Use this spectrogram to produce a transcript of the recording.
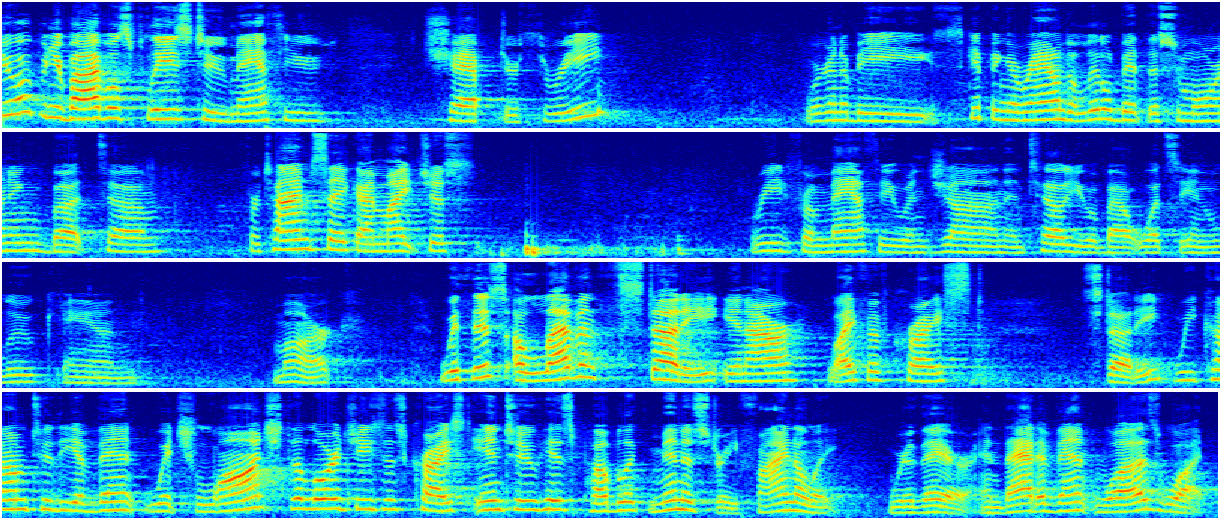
you open your Bibles, please, to Matthew chapter 3? We're going to be skipping around a little bit this morning, but um, for time's sake, I might just read from Matthew and John and tell you about what's in Luke and Mark. With this 11th study in our Life of Christ study, we come to the event which launched the Lord Jesus Christ into his public ministry. Finally, we're there. And that event was what?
